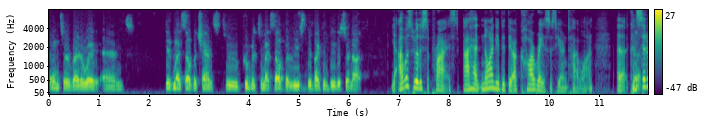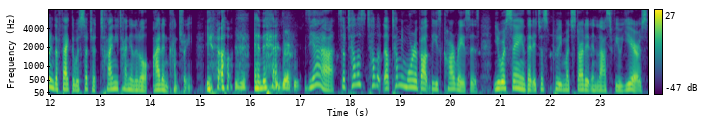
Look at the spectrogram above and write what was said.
enter right away and give myself a chance to prove it to myself at least if I can do this or not. Yeah, I was really surprised. I had no idea that there are car races here in Taiwan. Uh, considering the fact that we're such a tiny, tiny little island country, you know, Mhm. and then Exactly. Yeah. So tell us, tell uh, tell me more about these car races. You were saying that it just pretty much started in the last few years.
